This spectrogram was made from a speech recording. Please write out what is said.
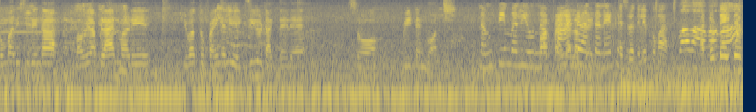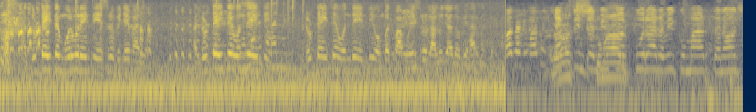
ತುಂಬ ದಿವಸದಿಂದ ಭವ್ಯ ಪ್ಲ್ಯಾನ್ ಮಾಡಿ ಇವತ್ತು ಫೈನಲಿ ಎಕ್ಸಿಕ್ಯೂಟ್ ಆಗ್ತಾ ಇದೆ ಸೊ ವೇಟ್ ಆ್ಯಂಡ್ ವಾಚ್ ನಮ್ಮ ಟೀಮಲ್ಲಿ ಇವ್ರನ್ನ Final ಪಾಂಡ update. ಅಂತಾನೆ ಹೆಸರು ದಿಲೀಪ್ ಕುಮಾರ್ ಆ ದುಡ್ಡು ಐತೆ ಆ ದುಡ್ಡು ಐತೆ ಮೂರುವರೆ ಐತಿ ಹೆಸರು ವಿಜಯ್ ಮಾರ್ಗ ಆ ದುಡ್ಡು ಐತೆ ಒಂದೇ ಐತಿ ದುಡ್ಡು ಐತೆ ಒಂದೇ ಐತಿ ಒಂಬತ್ತು ಪಾಪ ಹೆಸರು ಲಾಲು ಜಾದವ್ ಬಿಹಾರ್ ಮಂತ್ರಿ ನೆಕ್ಸ್ಟ್ ಇಂಟರ್ವ್ಯೂ ಫಾರ್ ಪೂರಾ ರವಿಕುಮಾರ್ ತನೋಜ್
